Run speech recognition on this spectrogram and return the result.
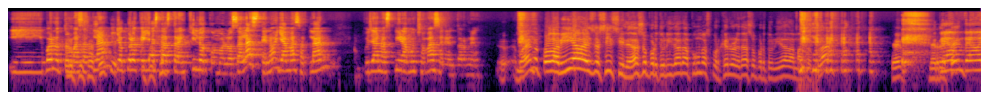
Y bueno, tu Mazatlán, yo creo que ya estás tranquilo como lo salaste, ¿no? Ya Mazatlán, pues ya no aspira mucho más en el torneo. Eh, bueno, todavía, es decir, si le das oportunidad a Pumas, ¿por qué no le das oportunidad a Mazatlán? veo,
